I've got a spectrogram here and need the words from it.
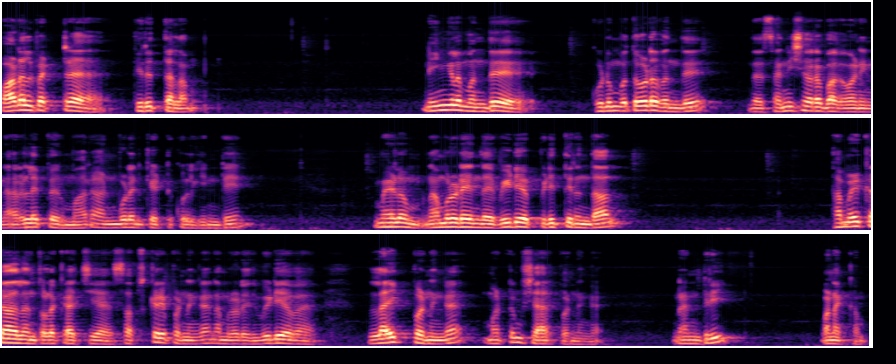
பாடல் பெற்ற திருத்தலம். நீங்களும் வந்து குடும்பத்தோடு வந்து இந்த சனீஸ்வர பகவானின் அருளை பெறுமாறு அன்புடன் கேட்டுக்கொள்கின்றேன். மேலும் நம்மளுடைய இந்த வீடியோ பிடித்திருந்தால் தமிழ் காதலன் தொலைக்காட்சியை சப்ஸ்கிரைப் பண்ணுங்கள் நம்மளுடைய வீடியோவை லைக் பண்ணுங்கள் மற்றும் ஷேர் பண்ணுங்கள் நன்றி வணக்கம்.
